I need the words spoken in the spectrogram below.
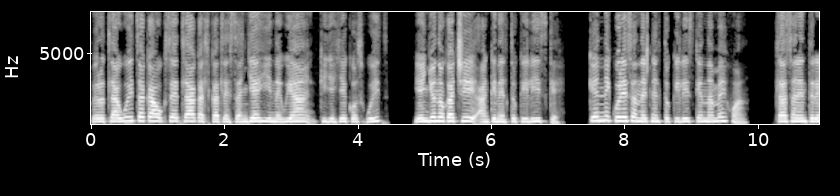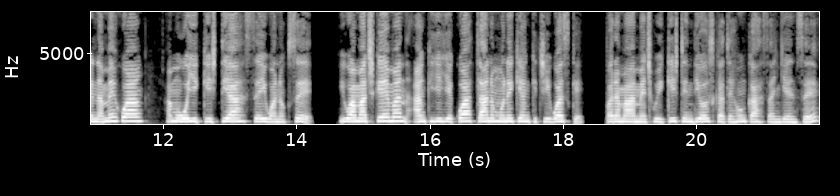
Pero tla witz akah okse tlakatl katleh san yeh inewian kiyehyekos witz, yen yon okachi ankineltokiliskeh. Ken nikuelis annechneltokiliskeh namehuan? Tla san entre namehuan amo weyikixtia se iwan okse, iwan mach keman ankiyehyekoa tlano moneki ankichiwaske, para ma Dios katleh onkah san yen se?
